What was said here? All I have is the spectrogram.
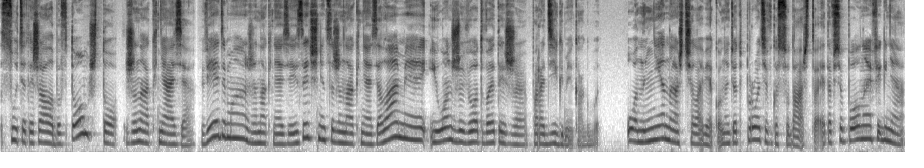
Суть этой жалобы в том, что жена князя ведьма, жена князя язычница, жена князя ламия, и он живет в этой же парадигме как бы. Он не наш человек, он идет против государства. Это все полная фигня.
